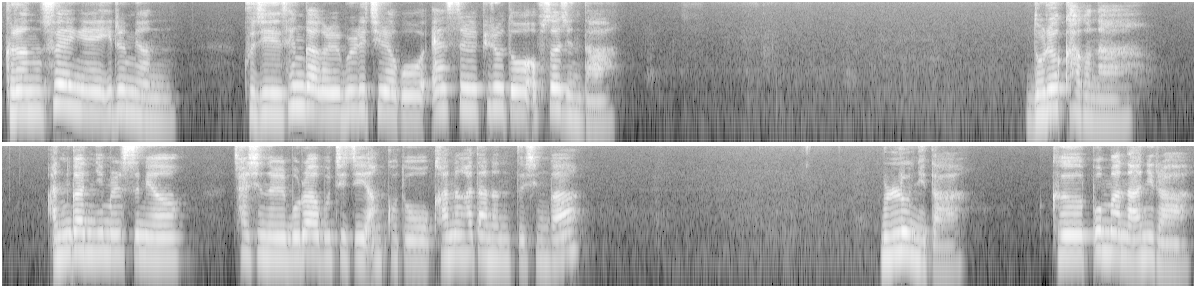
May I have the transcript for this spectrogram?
그런 수행에 이르면 굳이 생각을 물리치려고 애쓸 필요도 없어진다. 노력하거나 안간힘을 쓰며 자신을 몰아붙이지 않고도 가능하다는 뜻인가? 물론이다. 그뿐만 아니라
